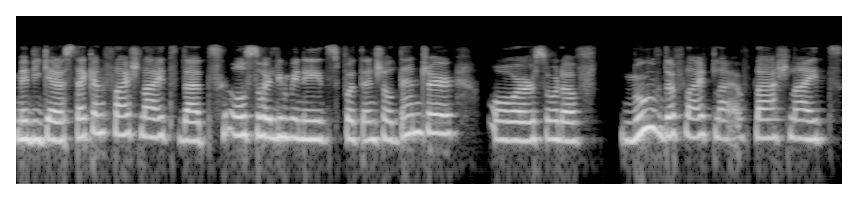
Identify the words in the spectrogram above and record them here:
maybe get a second flashlight that also illuminates potential danger, or sort of move the li- flashlight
